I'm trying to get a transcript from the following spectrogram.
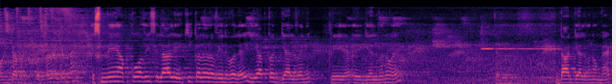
और इसका कलर कितना है? इसमें आपको अभी फ़िलहाल एक ही कलर अवेलेबल है। ये आपका गैल्वेनिक ग्रे गैल्वेनो है। डार्क गैल्वेनो मैट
